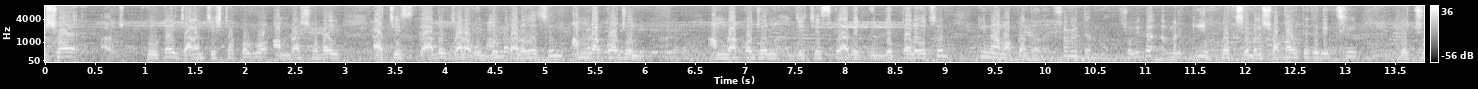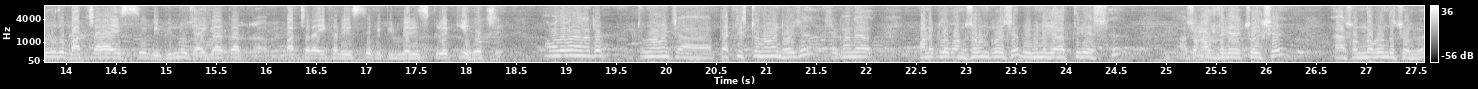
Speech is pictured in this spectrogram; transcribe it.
বিষয় পুরোটাই জানার চেষ্টা করব। আমরা সবাই চেস ক্লাবের যারা উদ্যোক্তা রয়েছেন আমরা কজন? আমরা কজন যে চেস ক্লাবের উদ্যোক্তা রয়েছেন কি নাম আপনার দাদা? দেবনাথ। সবিতা মানে কি হচ্ছে? মানে সকাল থেকে দেখছি প্রচুর বাচ্চারা এসছে বিভিন্ন জায়গাকার বাচ্চারা এখানে এসছে বিপিন বিহারী স্কুলে কি হচ্ছে? আমাদের একটা টুর্নামেন্ট প্র্যাকটিস টুর্নামেন্ট হয়েছে সেখানে অনেক লোক অংশগ্রহণ করেছে বিভিন্ন জায়গার থেকে এসছে সকাল থেকে চলছে সন্ধ্যা পর্যন্ত চলবে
